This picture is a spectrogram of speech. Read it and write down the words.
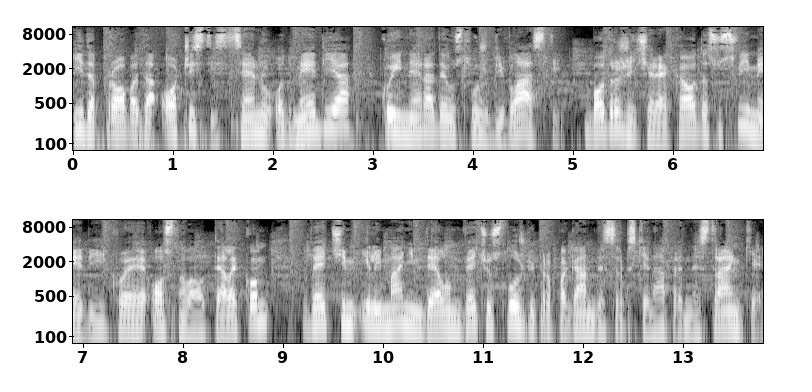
i da proba da očisti scenu od medija koji ne rade u službi vlasti. Bodrožić je rekao da su svi mediji koje je osnovao Telekom većim ili manjim delom već u službi propagande Srpske napredne stranke,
